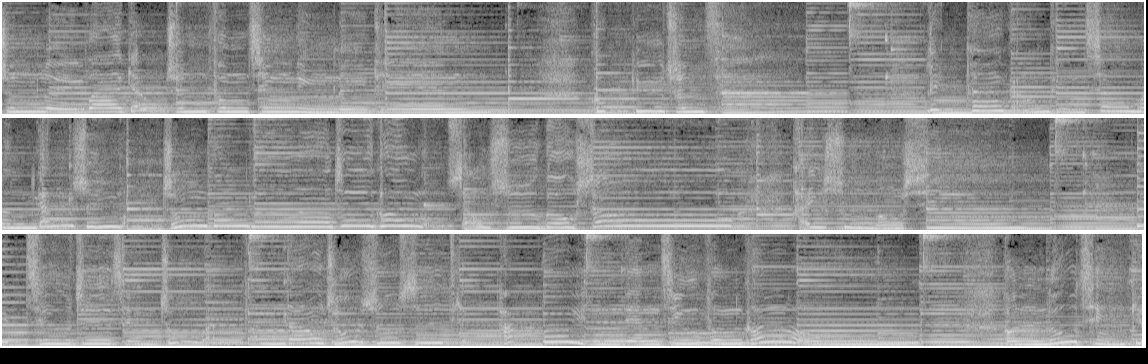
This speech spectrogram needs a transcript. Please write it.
春雷蛙叫，春分清明泪天，谷雨春茶，立他港田小满江水梦中观歌啊，只困我小树高手，太树梦秀。立秋之前，中晚翻桃出树时，天抛陆云天，秋风宽厚，寒露千劫，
